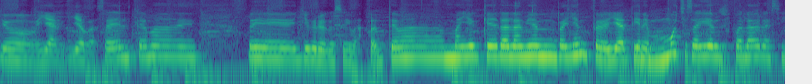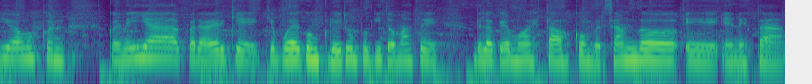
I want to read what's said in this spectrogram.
Yo ya, ya pasé el tema de, Yo creo que soy bastante más mayor que la Lamien Rayen, pero ya tiene mucha sabiduría en sus palabras, así que vamos con, ella para ver qué, puede concluir un poquito más de, lo que hemos estado conversando eh, en esta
